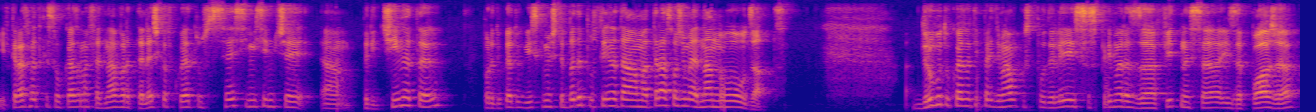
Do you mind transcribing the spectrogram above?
И в крайна сметка се оказваме в една въртележка, в която все си мислим, че а, причината, поради която ги искаме, ще бъде постигната, ама трябва да сложим една нула отзад. Другото, което ти преди малко сподели с примера за фитнеса и за плажа,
